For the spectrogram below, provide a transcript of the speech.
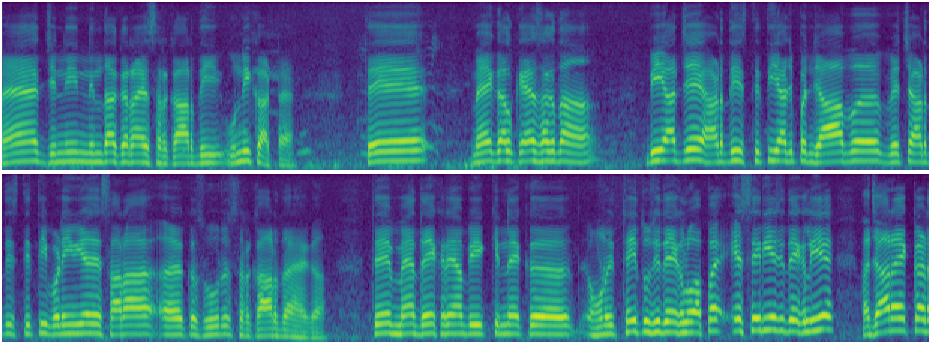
ਮੈਂ ਜਿੰਨੀ ਨਿੰਦਾ ਕਰਾਂ ਇਹ ਸਰਕਾਰ ਦੀ, ਉਨੀ ਘੱਟ ਹੈ। ਤੇ ਮੈਂ ਇਹ ਗੱਲ ਕਹਿ ਸਕਦਾ ਵੀ ਅੱਜ ਇਹ ਹੜ੍ਹ ਦੀ ਸਥਿਤੀ, ਅੱਜ ਪੰਜਾਬ ਵਿੱਚ ਹੜ੍ਹ ਦੀ ਸਥਿਤੀ ਬਣੀ ਹੋਈ ਹੈ, ਇਹ ਸਾਰਾ ਕਸੂਰ ਸਰਕਾਰ ਦਾ ਹੈਗਾ। ਤੇ ਮੈਂ ਦੇਖ ਰਿਹਾ ਵੀ ਕਿੰਨੇ ਕੁ, ਹੁਣ ਇੱਥੇ ਹੀ ਤੁਸੀਂ ਦੇਖ ਲਓ, ਆਪਾਂ ਇਸ ਏਰੀਆ 'ਚ ਦੇਖ ਲਈਏ, ਹਜ਼ਾਰਾਂ ਏਕੜ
